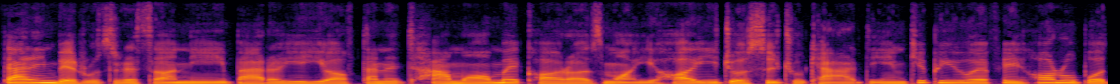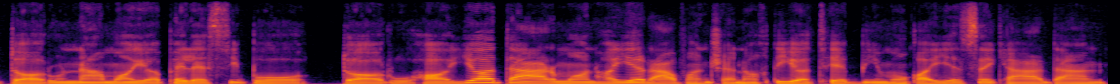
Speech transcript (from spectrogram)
در این بروز رسانی برای یافتن تمام کارآزمایی هایی جستجو کردیم که PUFA ها رو با دارونما یا پلسیبو، داروها یا درمان های روانشناختی یا طبی مقایسه کردند.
